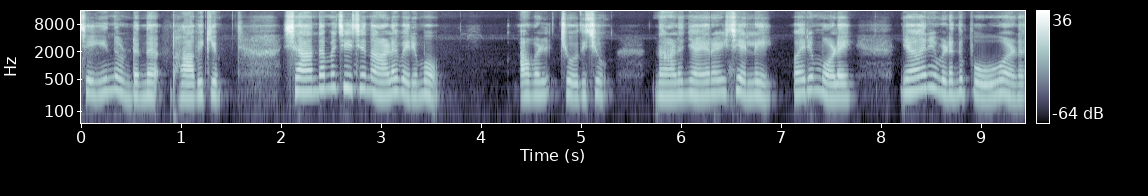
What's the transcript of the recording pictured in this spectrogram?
ചെയ്യുന്നുണ്ടെന്ന് ഭാവിക്കും. ശാന്തമ്മ ചേച്ചി നാളെ വരുമോ? അവൾ ചോദിച്ചു. നാളെ ഞായറാഴ്ചയല്ലേ? വരും മോളെ. ഞാൻ ഇവിടുന്ന് പോവുകയാണ്.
